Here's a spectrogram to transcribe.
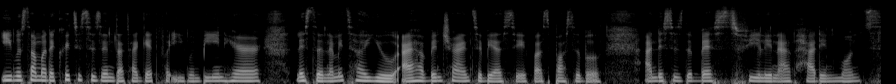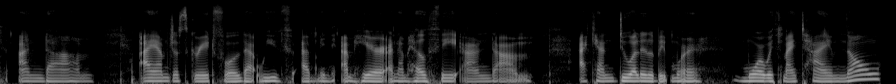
Even some of the criticism that I get for even being here. Listen, let me tell you, I have been trying to be as safe as possible and this is the best feeling I've had in months and um, I am just grateful that we've I mean I'm here and I'm healthy and um, I can do a little bit more more with my time now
